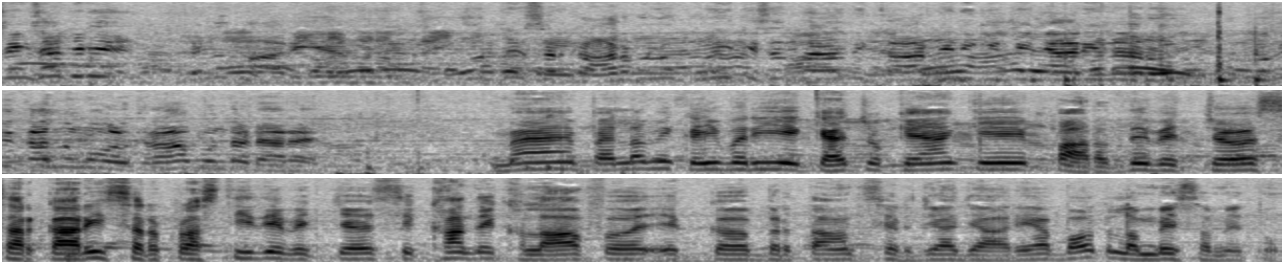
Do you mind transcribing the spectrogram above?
ਸਿੰਘ ਸਾਹਿਬ, ਜਿਹੜੀ ਫਿਲਮ ਆ ਰਹੀ ਹੈ ਉਹ ਤੇ ਸਰਕਾਰ ਵੱਲੋਂ ਕੋਈ ਕਿਸੇ ਤਰ੍ਹਾਂ ਦੀ ਕਾਰਵਾਈ ਨਹੀਂ ਕੀਤੀ ਜਾ ਰਹੀ ਨਾ ਰੋਕ ਕਿਉਂਕਿ ਕੱਲ ਨੂੰ ਮਾਹੌਲ ਹੈ। ਮੈਂ ਪਹਿਲਾਂ ਵੀ ਕਈ ਵਾਰੀ ਇਹ ਕਹਿ ਚੁੱਕਿਆ ਕਿ ਭਾਰਤ ਦੇ ਵਿੱਚ ਸਰਕਾਰੀ ਸਰਪ੍ਰਸਤੀ ਦੇ ਵਿੱਚ ਸਿੱਖਾਂ ਦੇ ਖਿਲਾਫ ਇੱਕ ਬਰਤਾਂਤ ਸਿਰਜਿਆ ਜਾ ਰਿਹਾ ਬਹੁਤ ਲੰਬੇ ਸਮੇਂ ਤੋਂ।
